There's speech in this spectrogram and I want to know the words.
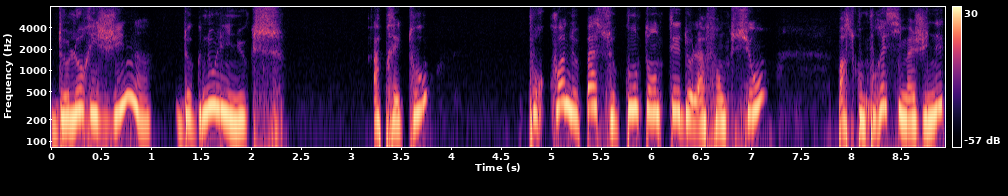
de l'origine de GNU Linux? Après tout, pourquoi ne pas se contenter de la fonction? Parce qu'on pourrait s'imaginer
